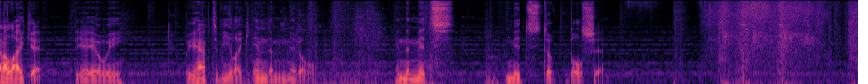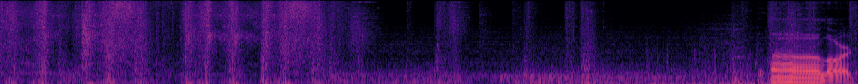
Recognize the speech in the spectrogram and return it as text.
Kind of like it, the AoE. But you have to be like in the middle. In the midst midst of bullshit. Oh lord.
